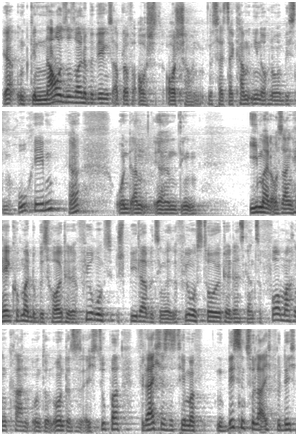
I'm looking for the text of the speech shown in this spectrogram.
ja, und genauso soll der Bewegungsablauf ausschauen. Das heißt, da kann man ihn auch noch ein bisschen hochheben, ja, und dann ähm, den, ihm halt auch sagen, hey, guck mal, du bist heute der Führungsspieler bzw. Führungstorhüter, der das Ganze vormachen kann und und und, das ist echt super. Vielleicht ist das Thema ein bisschen zu leicht für dich,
